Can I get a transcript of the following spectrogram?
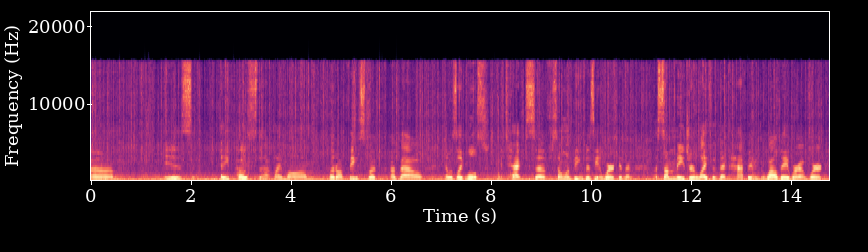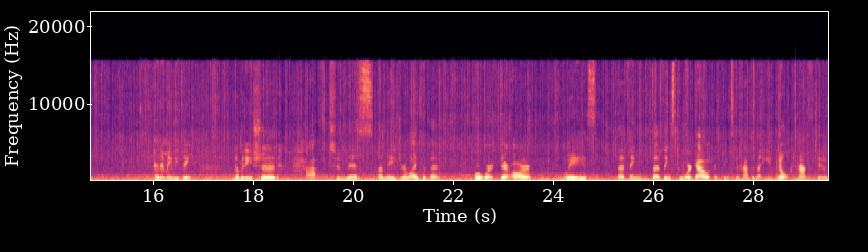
um, is a post that my mom put on Facebook about it was like little texts of someone being busy at work and then some major life event happened while they were at work and it made me think nobody should have to miss a major life event for work. There are ways that thing that things can work out and things can happen that you don't have to.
